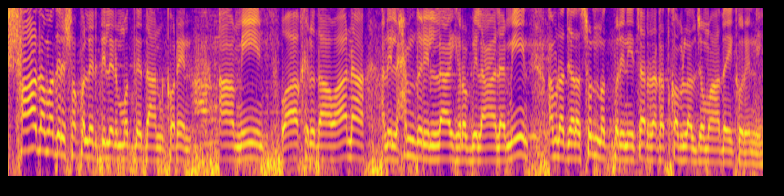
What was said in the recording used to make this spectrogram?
স্বাদ আমাদের সকলের দিলের মধ্যে দান করেন। আমিন। ওয়াখির দাওয়ানা আলহামদুলিল্লাহ হামদুলিল্লাহ রবিল আলমিন। আমরা যারা সুন্নত পড়িনি, চার রাখাত কবলাল জমা আদায় করে নিই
